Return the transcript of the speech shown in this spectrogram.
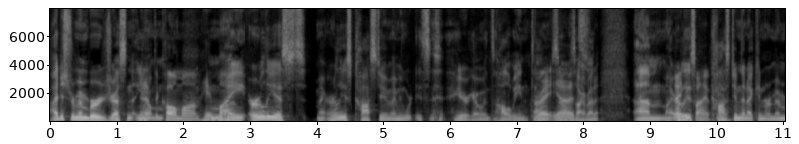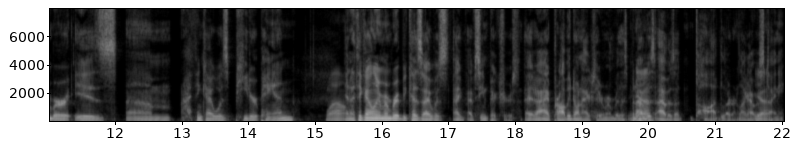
I just remember dressing. You You know, have to call mom. Hey, my mom. earliest my earliest costume. I mean, it's here we go. It's Halloween time, Right, so yeah, we'll talk about it. Um, my earliest 95, yeah. costume that I can remember is um, I think I was Peter Pan. Wow. And I think I only remember it because I was I, I've seen pictures. And I probably don't actually remember this, but I was I was a toddler, like I was Yeah. tiny.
